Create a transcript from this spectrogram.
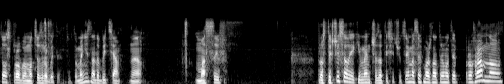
То спробуємо це зробити. Тобто мені знадобиться е, масив простих чисел, які менше за тисячу. Цей масив можна отримати програмно,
